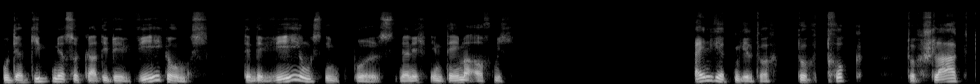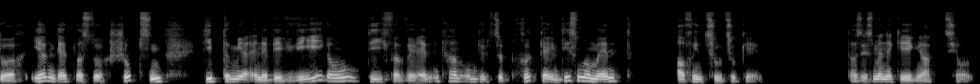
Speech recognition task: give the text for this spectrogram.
Und er gibt mir sogar die Bewegungs, den Bewegungsimpuls, nämlich indem er auf mich einwirken will durch, durch Druck, durch Schlag, durch irgendetwas, durch Schubsen, gibt er mir eine Bewegung, die ich verwenden kann, um diese Brücke in diesem Moment auf ihn zuzugehen. Das ist meine Gegenaktion,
